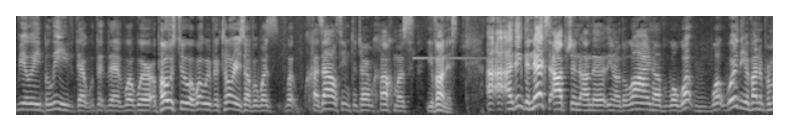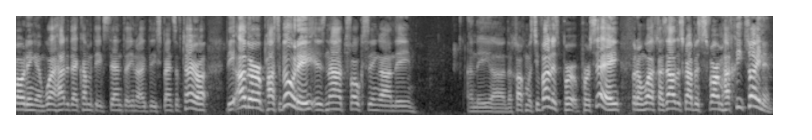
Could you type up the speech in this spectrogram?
really believe that, that, that, what we're opposed to or what we're victorious over was what Chazal seemed to term Chachmas Yavanis. I, I, think the next option on the you know the line of well what what were the Yavanim promoting and what how did that come at the extent you know at the expense of Torah? The other possibility is not focusing on the on the uh, the Chachmas Yavanis per, per se, but on what Chazal described as Svarim Hachitzoinim.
